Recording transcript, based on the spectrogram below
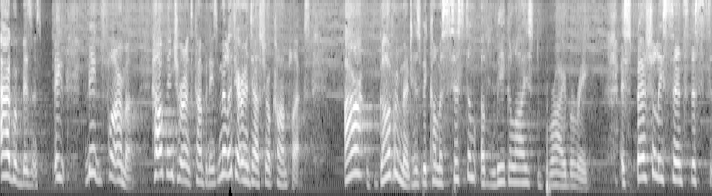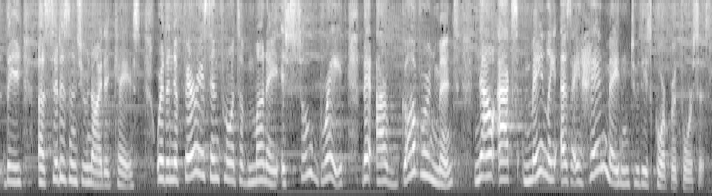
agribusiness, big, big pharma, health insurance companies, military industrial complex, our government has become a system of legalized bribery especially since the, the uh, Citizens United case, where the nefarious influence of money is so great that our government now acts mainly as a handmaiden to these corporate forces.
